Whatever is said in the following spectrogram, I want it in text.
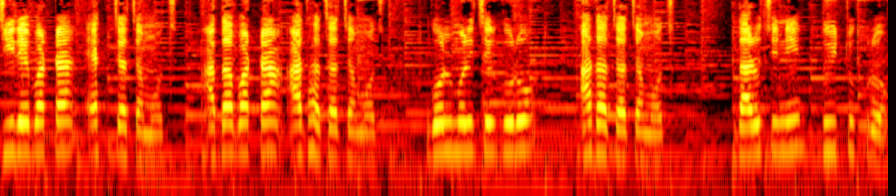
জিরে বাটা এক চা চামচ। আদা বাটা আধা চা চামচ। গোলমরিচের গুঁড়ো আধা চা চামচ। দারুচিনি দুই টুকরো।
